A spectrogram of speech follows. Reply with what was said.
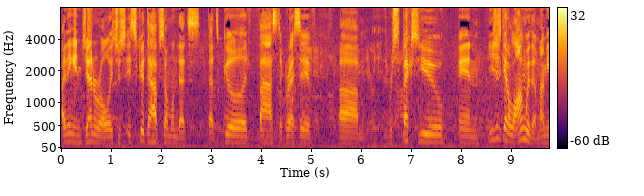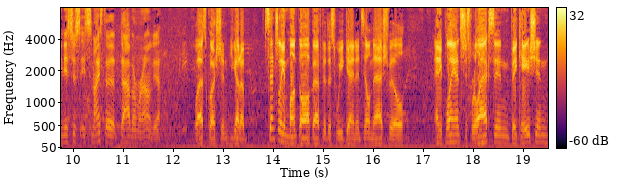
I think in general, it's just it's good to have someone that's that's good, fast, aggressive, um, respects you, and you just get along with him. I mean, it's just it's nice to, to have him around. Yeah. Last question. You got a essentially a month off after this weekend until Nashville. Any plans? Just relaxing, vacation?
